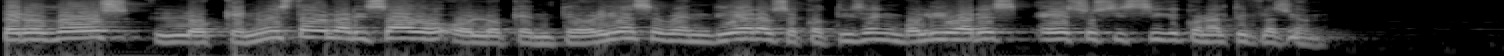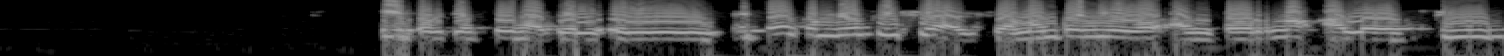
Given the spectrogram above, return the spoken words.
pero dos, lo que no está dolarizado o lo que en teoría se vendiera o se cotiza en bolívares, eso sí sigue con alta inflación. Sí, porque fíjate, el, tipo de cambio oficial se ha mantenido en torno a los 5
